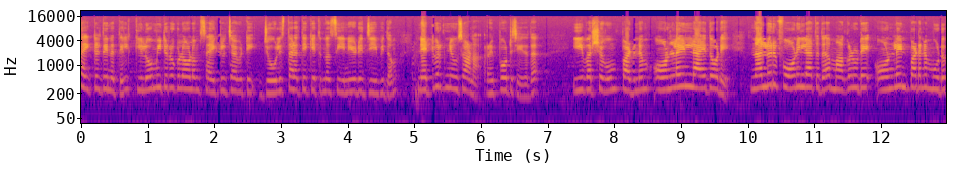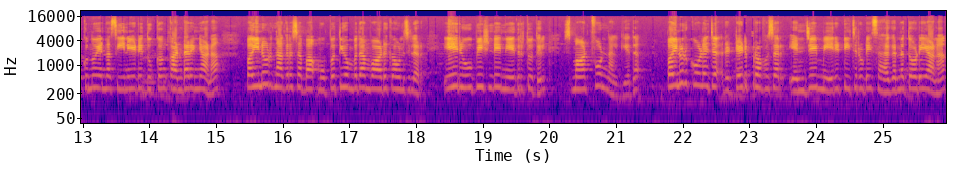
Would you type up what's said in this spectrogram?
സൈക്കിൾ ദിനത്തിൽ കിലോമീറ്ററുകളോളം സൈക്കിൾ ചവിട്ടി ജോലിസ്ഥലത്തേക്ക് എത്തുന്ന സീനയുടെ ജീവിതം നെറ്റ്വർക്ക് ന്യൂസാണ് റിപ്പോർട്ട് ചെയ്തത്. ഈ വർഷവും പഠനം ഓൺലൈനിലായതോടെ നല്ലൊരു ഫോണില്ലാത്തത് മകളുടെ ഓൺലൈൻ പഠനം മുടക്കുന്നു എന്ന സീനയുടെ ദുഃഖം കണ്ടറിഞ്ഞാണ് പയ്യന്നൂർ നഗരസഭ മുപ്പത്തിയൊമ്പതാം വാർഡ് കൌൺസിലർ എ രൂപേഷിന്റെ നേതൃത്വത്തിൽ സ്മാർട്ട് ഫോൺ നൽകിയത്. Payyanur college retired professor N J Mary ടീച്ചറുടെ സഹകരണത്തോടെയാണ്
